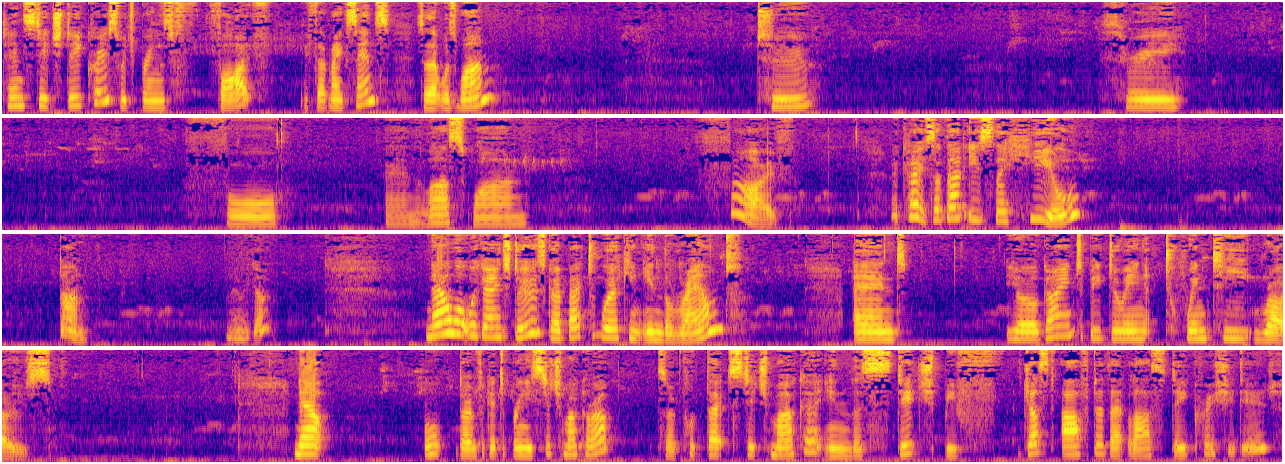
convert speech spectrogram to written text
10 stitch decrease, which brings five, if that makes sense. So that was one, two, three, four, and the last one, five. Okay, so that is the heel done. There we go. Now what we're going to do is go back to working in the round and you're going to be doing 20 rows. Now, oh, don't forget to bring your stitch marker up. So put that stitch marker in the stitch just after that last decrease you did.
